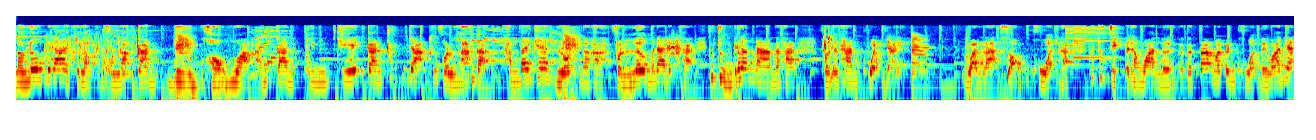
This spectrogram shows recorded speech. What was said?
เราเลิกไม่ได้คือเราเป็นคนรักการดื่มของหวาน การกินเค้กการทุกอย่างคือฝนรักอะ่ะทำได้แค่ลดนะคะ ฝนเลิกไม่ได้เด็ดขาดพูดถึงเรื่องน้ำนะคะฝนจะทานขวดใหญ่ วันละ 2 ขวดค่ะ ก็จะจิบไปทั้งวันเลยแต่จะตั้งไว้เป็นขวดเลยว่าเนี่ย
